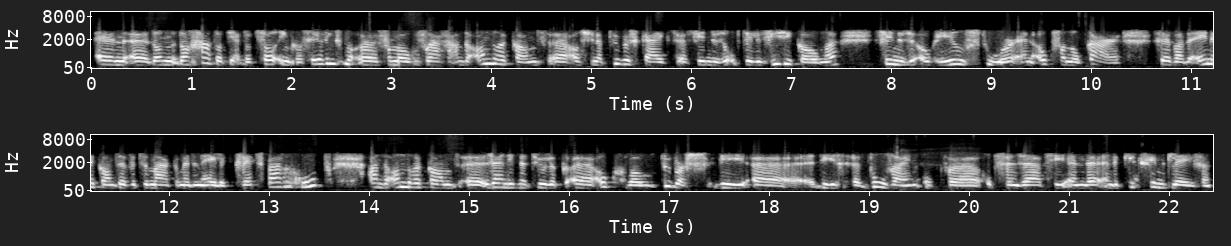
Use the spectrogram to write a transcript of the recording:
En eh, dan, dan gaat dat, ja, dat zal incasseringsvermogen vragen. Aan de andere kant, als je naar pubers kijkt, vinden ze op televisie komen, vinden ze ook heel stoer en ook van elkaar. Ze hebben aan de ene kant hebben we te maken met een hele kwetsbare groep. Aan de andere kant zijn dit natuurlijk ook gewoon pubers die, die doel zijn op, op sensatie en de, en de kicks in het leven.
